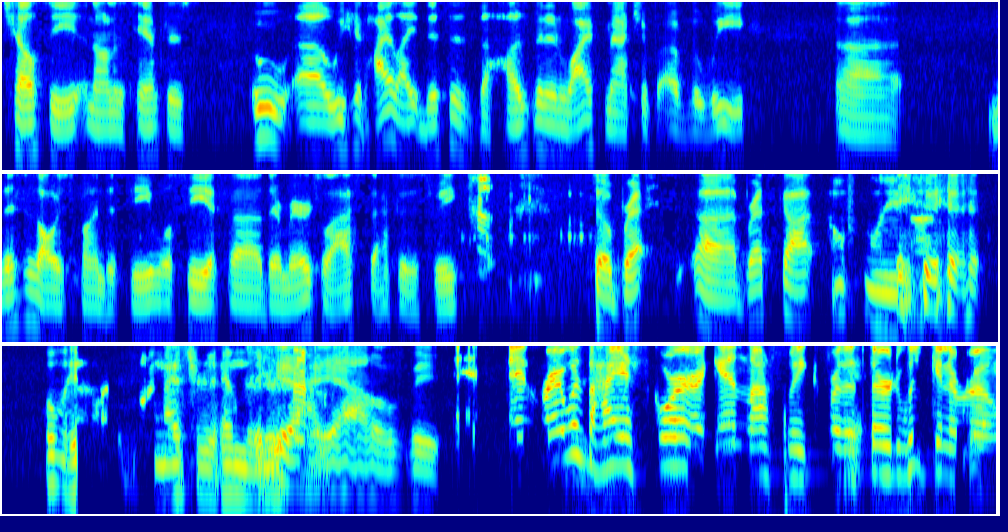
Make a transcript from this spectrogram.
Chelsea Anonymous Hampters. Ooh, uh, we should highlight this is the husband and wife matchup of the week. Uh, this is always fun to see. We'll see if uh, their marriage lasts after this week. So Brett's uh, Brett's got Hopefully, uh, hopefully his wife nicer to him than yours. yeah we'll see. And Brett was the highest scorer again last week for the Yeah. third week in a row.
